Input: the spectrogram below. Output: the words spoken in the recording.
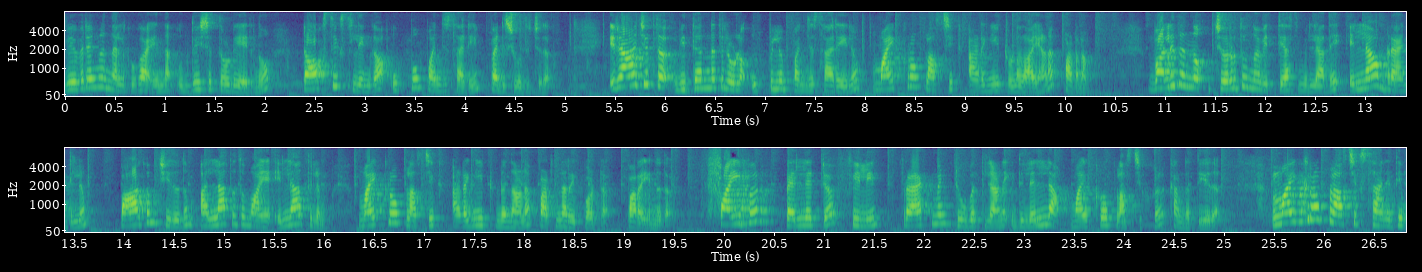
വിവരങ്ങൾ നൽകുക എന്ന ഉദ്ദേശത്തോടെയായിരുന്നു ടോക്സിക്സ് ലിംഗ ഉപ്പും പഞ്ചസാരയും പരിശോധിച്ചത്. രാജ്യത്ത് വിതരണത്തിലുള്ള ഉപ്പിലും പഞ്ചസാരയിലും മൈക്രോ പ്ലാസ്റ്റിക് അടങ്ങിയിട്ടുള്ളതായാണ് പഠനം. വലുതെന്നോ ചെറുതെന്നോ വ്യത്യാസമില്ലാതെ എല്ലാ ബ്രാൻഡിലും പാകം ചെയ്തതും അല്ലാത്തതുമായ എല്ലാത്തിലും മൈക്രോ പ്ലാസ്റ്റിക് അടങ്ങിയിട്ടുണ്ടെന്നാണ് പഠന റിപ്പോർട്ട് പറയുന്നത്. ഫൈബർ പെല്ലറ്റ് ഫിലിം ഫ്രാഗ്മെന്റ് രൂപത്തിലാണ് ഇതിലെല്ലാം മൈക്രോ പ്ലാസ്റ്റിക്കുകൾ കണ്ടെത്തിയത്. മൈക്രോ പ്ലാസ്റ്റിക് സാന്നിധ്യം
